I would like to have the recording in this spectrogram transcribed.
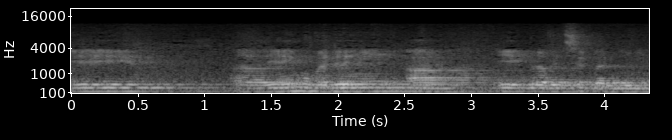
její, uh, jejímu vedení a její pravici v Berlíně.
